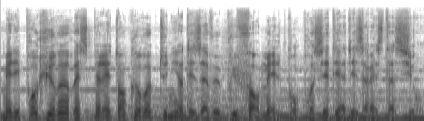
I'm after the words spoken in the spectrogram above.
Mais les procureurs espéraient encore obtenir des aveux plus formels pour procéder à des arrestations.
